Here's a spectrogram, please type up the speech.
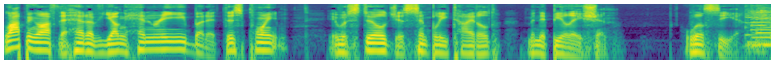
lopping off the head of young Henry, but at this point, it was still just simply titled Manipulation. We'll see you.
